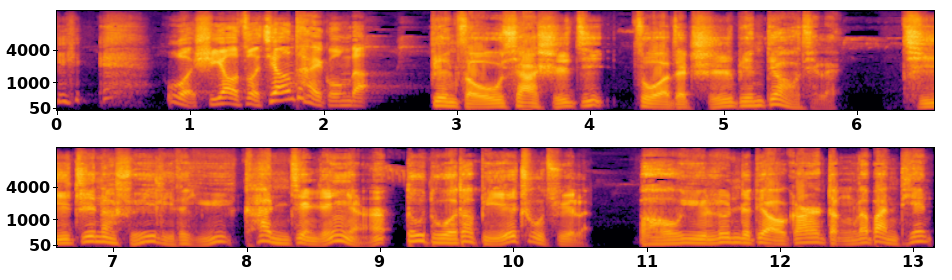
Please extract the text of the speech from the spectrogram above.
嘿嘿，我是要做姜太公的。”便走下石矶，坐在池边钓起来。岂知那水里的鱼看见人影，都躲到别处去了。宝玉抡着钓竿等了半天，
